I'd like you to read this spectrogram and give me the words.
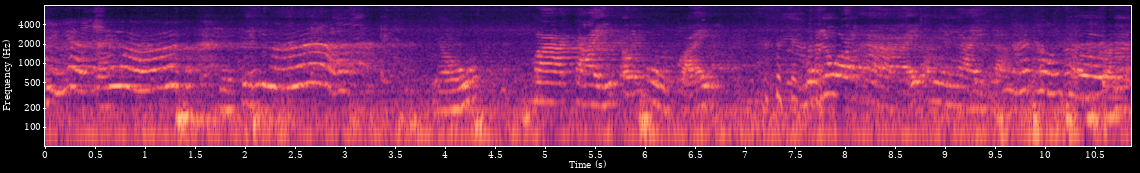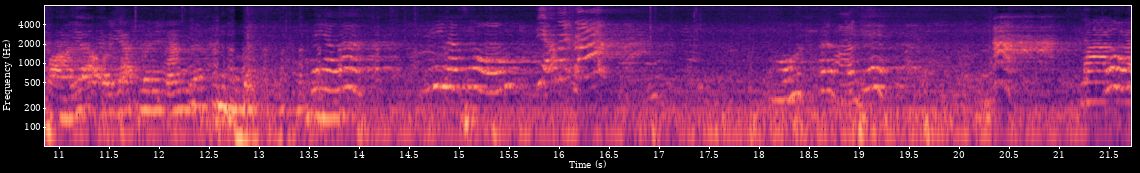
หญิงอยากได้หมาได้หมาเดี๋ยวมาไกลต้องผูกไว้ มันล่วงหายทำยังไงล่ะหมาทอง เธอกันฝาเนี่ยเอาไปยัดไว้ในนั้นนะไม่ยังอะนี่นะสมเดี๋ยวไหมคะอ๋อเออโอเคอะมาไกล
